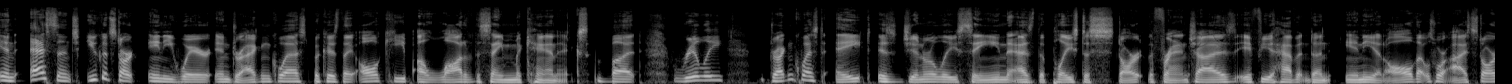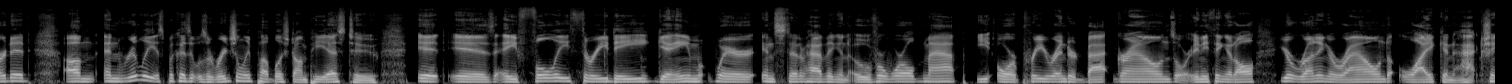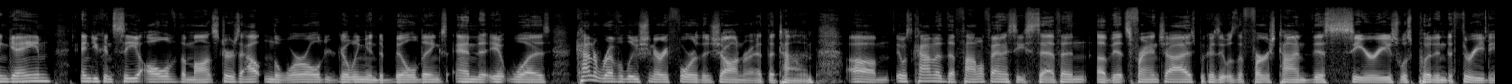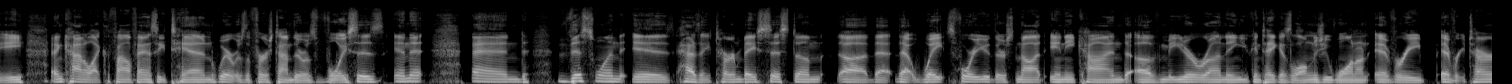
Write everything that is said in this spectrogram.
In essence, you could start anywhere in Dragon Quest because they all keep a lot of the same mechanics. But really, Dragon Quest VIII is generally seen as the place to start the franchise if you haven't done any at all. That was where I started. Um, and really, it's because it was originally published on PS2. It is a fully 3D game where instead of having an overworld map or pre rendered backgrounds or anything at all, you're running around like an action game and you can see all of the monsters out in the world. You're going into buildings, and it was kind of revolutionary for the genre at the time. Um, it was kind of the Final Fantasy VII of its franchise because it was the first time this series was put into 3D, and kind of like the Final Fantasy X, where it was the first time there was voices in it. And this one is has a turn-based system uh, that that waits for you. There's not any kind of meter running. You can take as long as you want on every every turn.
